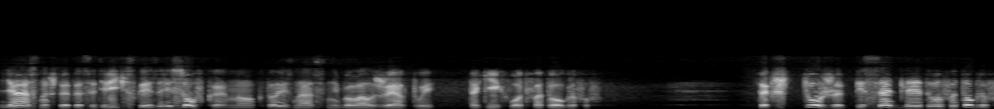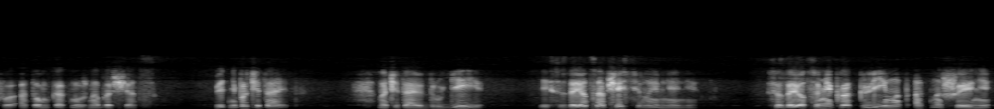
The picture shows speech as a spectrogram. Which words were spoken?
Ясно, что это сатирическая зарисовка, но кто из нас не бывал жертвой таких вот фотографов? Так что же, писать для этого фотографа о том, как нужно обращаться? Ведь не прочитает. Но читают другие, и создается общественное мнение. Создается микроклимат отношений.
